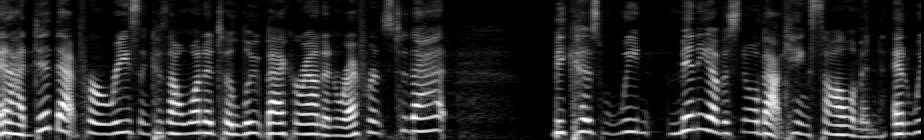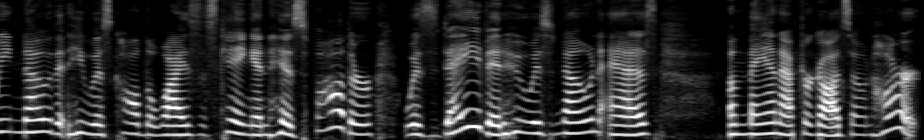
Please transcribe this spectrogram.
and I did that for a reason because I wanted to loop back around in reference to that. because we many of us know about King Solomon and we know that he was called the wisest king and his father was David who is known as a man after God's own heart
